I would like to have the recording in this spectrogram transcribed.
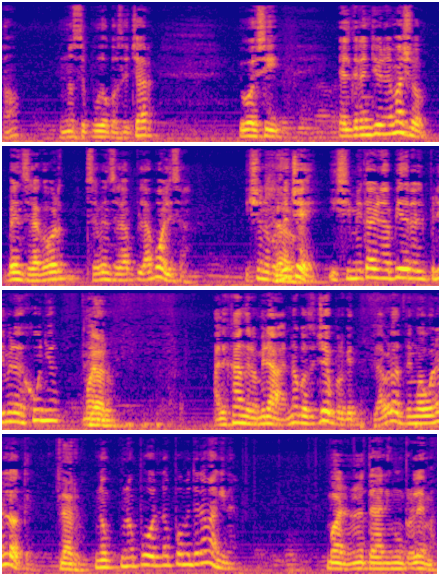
¿no? No se pudo cosechar. Y vos decís, el 31 de mayo vence la se vence la, la póliza, y yo no Claro. coseché. Y si me cae una piedra el primero de junio, bueno, Claro, Alejandro, mirá, no coseché porque la verdad tengo agua en el lote. claro. No, no, puedo, no puedo meter la máquina. Bueno, no te da ningún problema.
